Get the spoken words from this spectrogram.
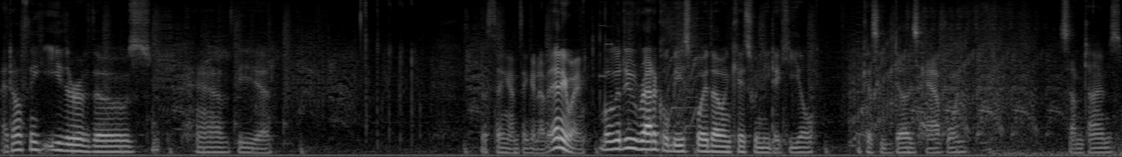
I don't think either of those have the uh, the thing I'm thinking of. Anyway, we'll do Radical Beast Boy though in case we need a heal, because he does have one. Sometimes.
